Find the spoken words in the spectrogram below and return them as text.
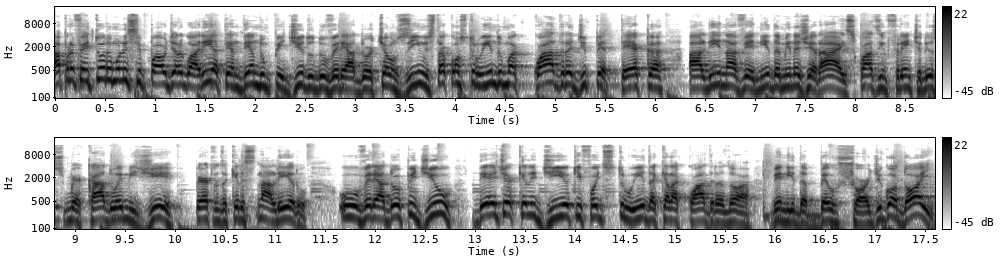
A Prefeitura Municipal de Araguari, atendendo um pedido do vereador Tiãozinho, está construindo uma quadra de peteca ali na Avenida Minas Gerais, quase em frente ali ao supermercado MG, perto daquele sinaleiro. O vereador pediu desde aquele dia que foi destruída aquela quadra da Avenida Belchor de Godói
